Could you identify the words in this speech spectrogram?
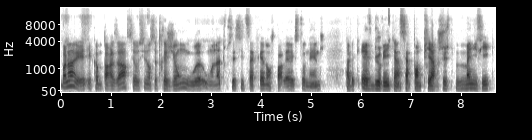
voilà, et, comme par hasard, c'est aussi dans cette région où, euh, où, on a tous ces sites sacrés dont je parlais avec Stonehenge, avec Evebury, qui est un serpent de pierre juste magnifique,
